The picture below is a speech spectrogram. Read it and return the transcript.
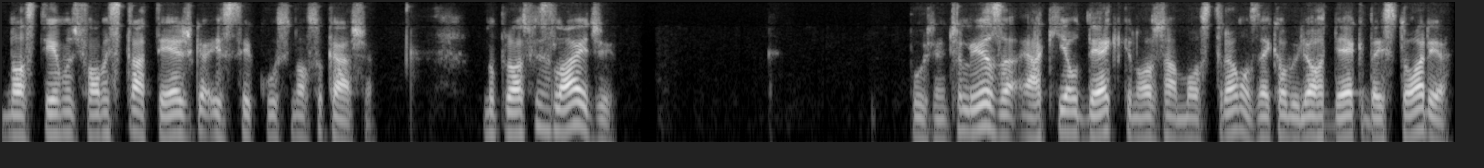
nós termos de forma estratégica esse recurso em nosso caixa. No próximo slide, por gentileza, aqui é o deck que nós já mostramos, né, que é o melhor deck da história,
